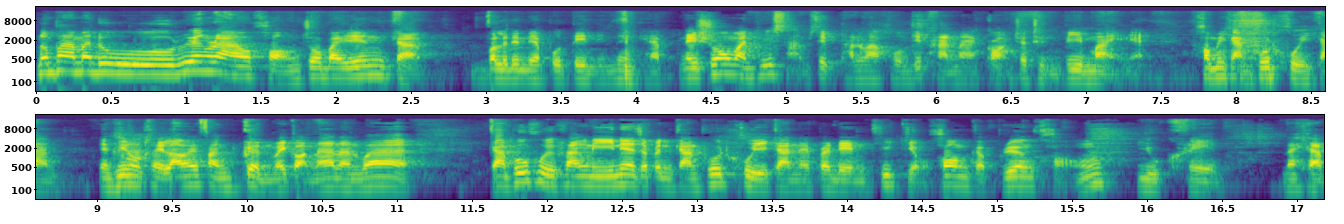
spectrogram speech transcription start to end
นนพามาดูเรื่องราวของโจไบเดนกับ วลาดิเมียร์ปูตินนิดนึงครับในช่วงวันที่ 30 ธันวาคมที่ผ่านมาก่อนจะถึงปีใหม่เนี่ยเขามีการพูดคุยกัน อย่างที่นนเคยเล่าให้ฟังเกริ่นไว้ก่อนหน้านั้นว่า การพูดคุยครั้งนี้เนี่ยจะเป็นการพูดคุยกันในประเด็นที่เกี่ยวข้องกับเรื่องของยูเครนนะครับ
